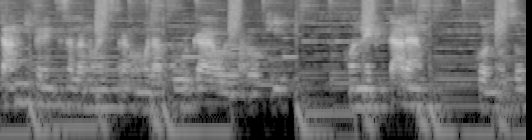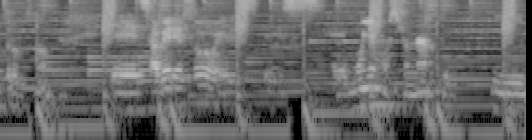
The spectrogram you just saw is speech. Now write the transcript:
tan diferentes a la nuestra, como la turca o el marroquí, conectaran con nosotros, ¿no? Eh, saber eso es, eh, muy emocionante y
